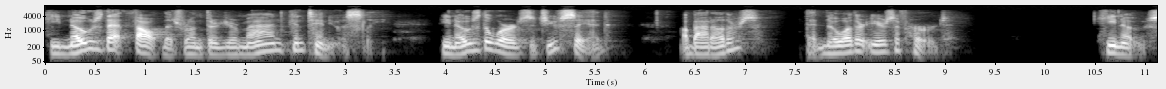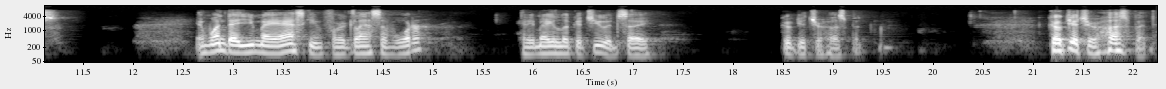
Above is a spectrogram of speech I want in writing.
He knows that thought that's run through your mind continuously. He knows the words that you've said about others that no other ears have heard. He knows. And one day you may ask him for a glass of water, and he may look at you and say, Go get your husband. Go get your husband.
